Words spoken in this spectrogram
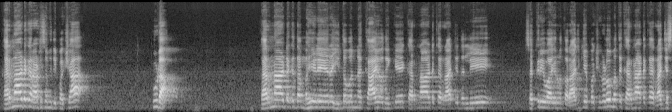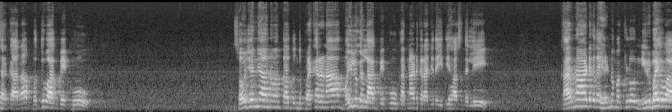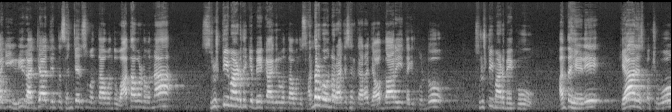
ಕರ್ನಾಟಕ ರಾಷ್ಟ್ರ ಸಮಿತಿ ಪಕ್ಷ ಕೂಡ ಕರ್ನಾಟಕದ ಮಹಿಳೆಯರ ಹಿತವನ್ನ ಕಾಯೋದಕ್ಕೆ ಕರ್ನಾಟಕ ರಾಜ್ಯದಲ್ಲಿ ಸಕ್ರಿಯವಾಗಿರುವಂತಹ ರಾಜಕೀಯ ಪಕ್ಷಗಳು ಮತ್ತೆ ಕರ್ನಾಟಕ ರಾಜ್ಯ ಸರ್ಕಾರ ಬದ್ಧವಾಗಬೇಕು. ಸೌಜನ್ಯ ಅನ್ನುವಂತಹದ್ದೊಂದು ಪ್ರಕರಣ ಮೈಲುಗಲ್ಲಾಗಬೇಕು ಕರ್ನಾಟಕ ರಾಜ್ಯದ ಇತಿಹಾಸದಲ್ಲಿ. ಕರ್ನಾಟಕದ ಹೆಣ್ಣು ಮಕ್ಕಳು ನಿರ್ಭಯವಾಗಿ ಇಡೀ ರಾಜ್ಯಾದ್ಯಂತ ಸಂಚರಿಸುವಂತಹ ಒಂದು ವಾತಾವರಣವನ್ನ ಸೃಷ್ಟಿ ಮಾಡೋದಕ್ಕೆ ಬೇಕಾಗಿರುವಂತಹ ಒಂದು ಸಂದರ್ಭವನ್ನ ರಾಜ್ಯ ಸರ್ಕಾರ ಜವಾಬ್ದಾರಿ ತೆಗೆದುಕೊಂಡು ಸೃಷ್ಟಿ ಮಾಡಬೇಕು ಅಂತ ಹೇಳಿ ಕೆ ಆರ್ ಎಸ್ ಪಕ್ಷವು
